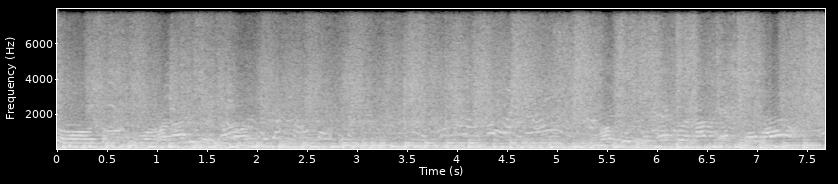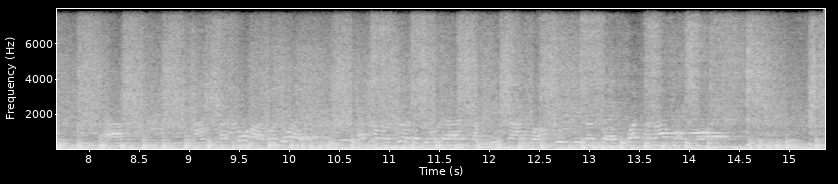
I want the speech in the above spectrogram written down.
ต่อต่อตัว นำมาตัวมาด้วย แล้วก็มาช่วยกันดูแลกับทีมงานของคุณธีรเสกวัฒนมงคล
